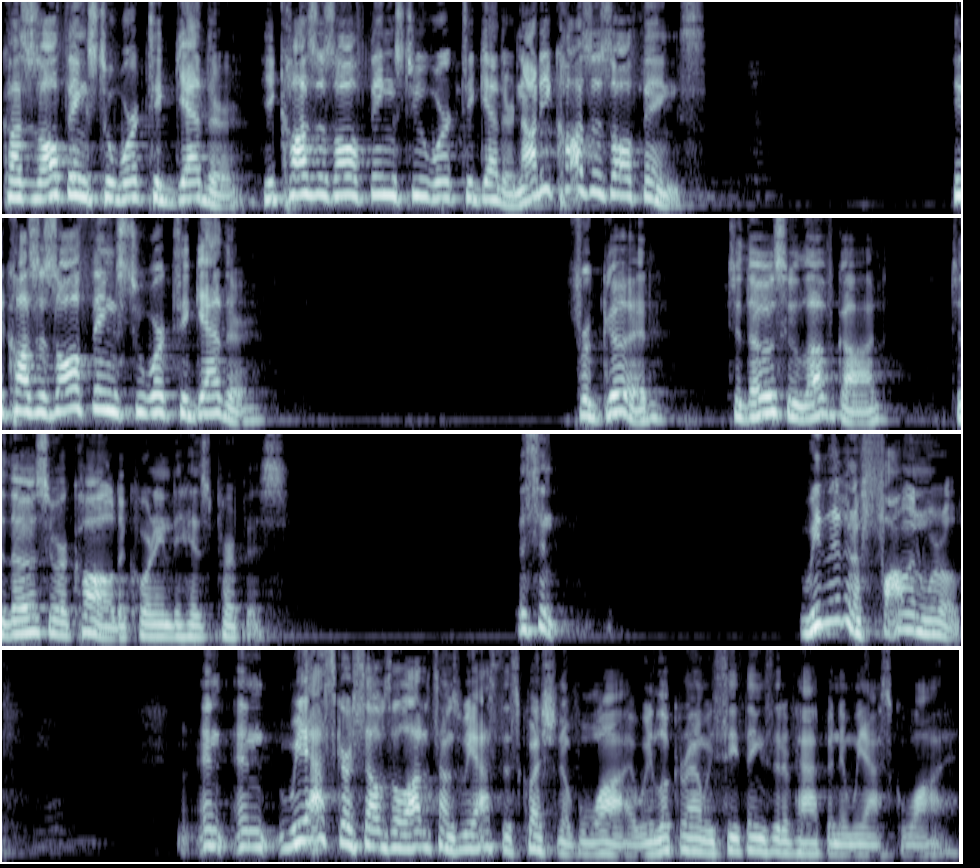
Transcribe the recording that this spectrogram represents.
causes all things to work together. He causes all things to work together. Not he causes all things. He causes all things to work together for good to those who love God, to those who are called according to his purpose. Listen, we live in a fallen world. And, and we ask ourselves a lot of times, we ask this question of why. We look around, we see things that have happened, and we ask why.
